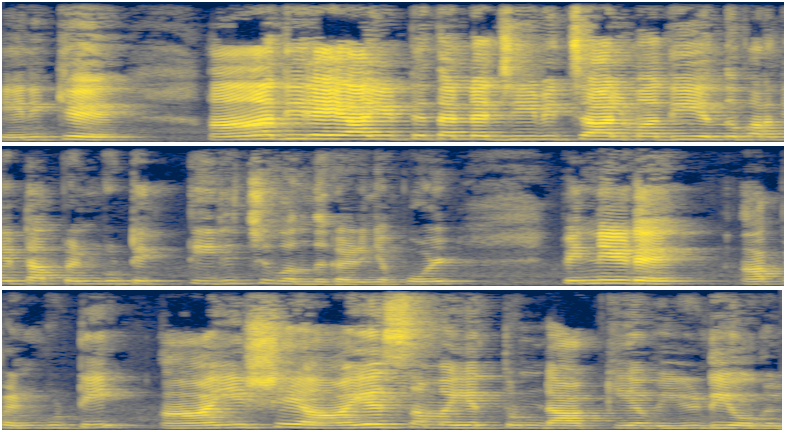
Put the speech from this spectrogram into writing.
എനിക്ക് ആതിരയായിട്ട് തന്നെ ജീവിച്ചാൽ മതി എന്ന് പറഞ്ഞിട്ട് ആ പെൺകുട്ടി തിരിച്ചു വന്നു കഴിഞ്ഞപ്പോൾ പിന്നീട് ആ പെൺകുട്ടി ആയിഷയായ സമയത്തുണ്ടാക്കിയ വീഡിയോകൾ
